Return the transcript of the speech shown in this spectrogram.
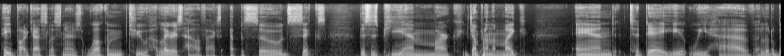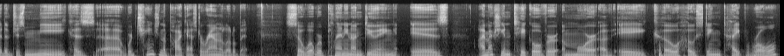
Hey, podcast listeners, welcome to Hilarious Halifax episode six. This is PM Mark jumping on the mic, and today we have a little bit of just me because uh, we're changing the podcast around a little bit. So, what we're planning on doing is I'm actually going to take over a more of a co hosting type role.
